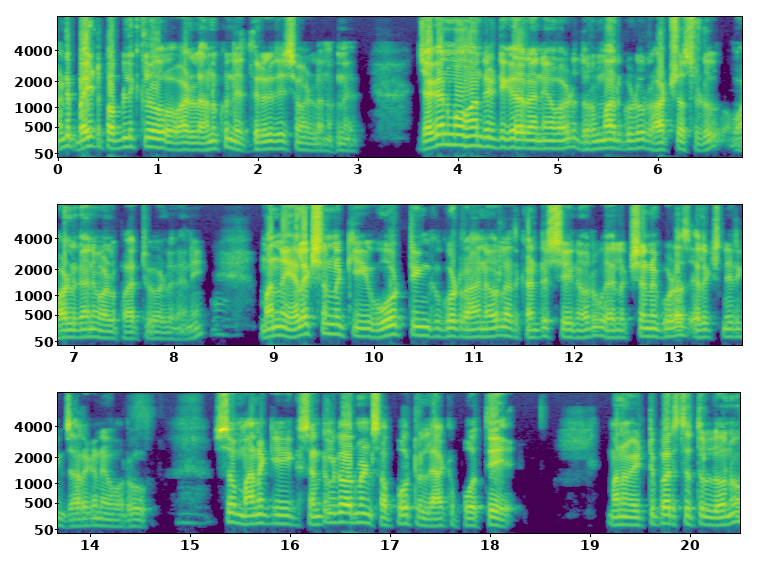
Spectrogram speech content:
అంటే బయట పబ్లిక్లో వాళ్ళు అనుకునేది తెలుగుదేశం వాళ్ళు అనుకునేది. జగన్మోహన్ రెడ్డి గారు అనేవాడు దుర్మార్గుడు రాక్షసుడు. వాళ్ళు కానీ వాళ్ళ పార్టీ వాళ్ళు కానీ. మన ఎలక్షన్కి ఓటింగ్ కూడా రానివారు లేదా కంటెస్ట్ చేయనివారు ఎలక్షన్ కూడా ఎలక్షనీరింగ్ జరగనివ్వరు ఉమ్. సో మనకి సెంట్రల్ గవర్నమెంట్ సపోర్ట్ లేకపోతే మనం ఎట్టి పరిస్థితుల్లోనూ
